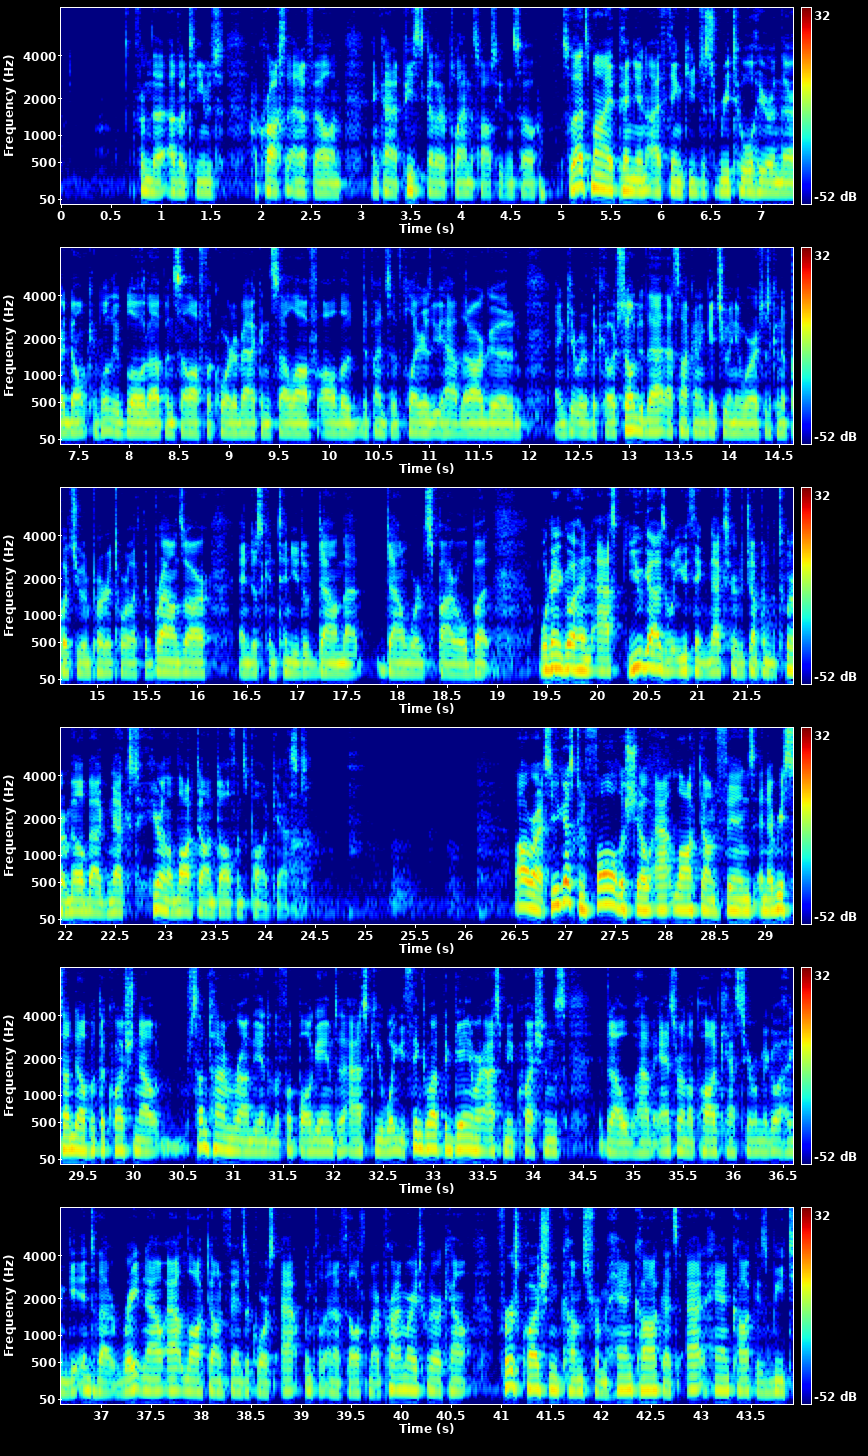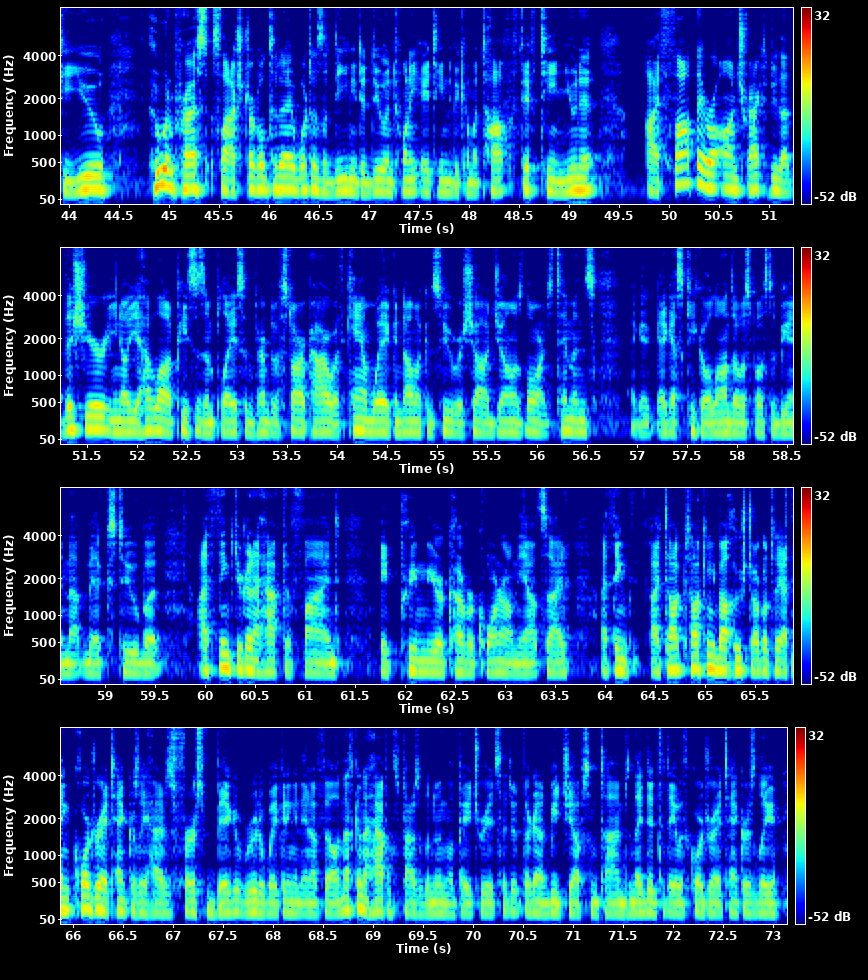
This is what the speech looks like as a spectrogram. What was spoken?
from the other teams across the NFL and, and kind of piece together a plan this offseason. So so that's my opinion. I think you just retool here and there. Don't completely blow it up and sell off the quarterback and sell off all the defensive players that you have that are good and, and get rid of the coach. Don't do that. That's not going to get you anywhere. It's just going to put you in purgatory like the Browns are and just continue to down that downward spiral. But we're going to go ahead and ask you guys what you think next here to jump into the Twitter mailbag next here on the Locked On Dolphins podcast. All right, so you guys can follow the show at Locked On Fins, and every Sunday I'll put the question out sometime around the end of the football game to ask you what you think about the game or ask me questions that I'll have answered on the podcast here. We're going to go ahead and get into that right now at Locked On Fins, of course, at Wingfield NFL for my primary Twitter account. First question comes from Hancock. That's at Hancock is BTU. Who impressed slash struggled today? What does the D need to do in 2018 to become a top 15 unit? I thought they were on track to do that this year. You know, you have a lot of pieces in place in terms of star power with Cam Wake and Ndamukong Suh, Reshad Jones, Lawrence Timmons. I guess Kiko Alonso was supposed to be in that mix too, but I think you're going to have to find a premier cover corner on the outside. I think I talk talking about who struggled today. I think Cordrea Tankersley had his first big rude awakening in the NFL, and that's going to happen sometimes with the New England Patriots. They're going to beat you up sometimes, and they did today with Cordrea Tankersley.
